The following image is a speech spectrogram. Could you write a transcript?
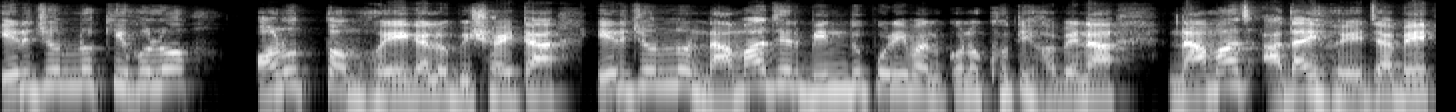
এর জন্য কি হলো? অনুত্তম হয়ে গেল বিষয়টা। এর জন্য নামাজের বিন্দু পরিমাণ কোনো ক্ষতি হবে না, নামাজ আদায় হয়ে যাবে।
